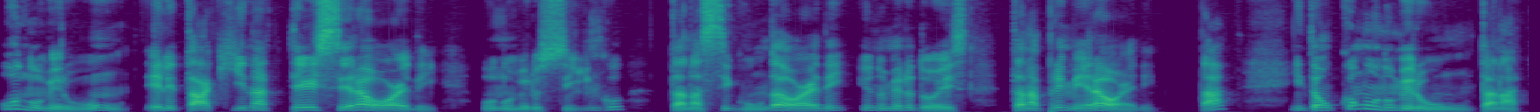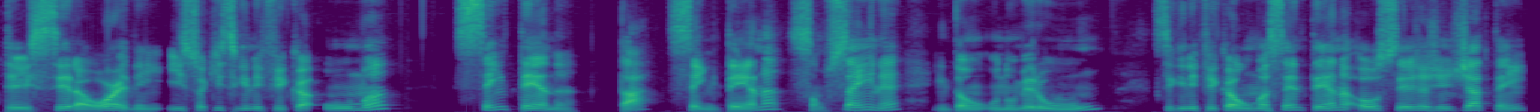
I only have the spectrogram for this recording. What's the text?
o número 1 está aqui na terceira ordem. O número 5 está na segunda ordem e o número 2 está na primeira ordem. Tá? Então, como o número 1 está na terceira ordem, isso aqui significa uma centena. Tá? Centena são 100, né? Então, o número 1 significa uma centena, ou seja, a gente já tem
